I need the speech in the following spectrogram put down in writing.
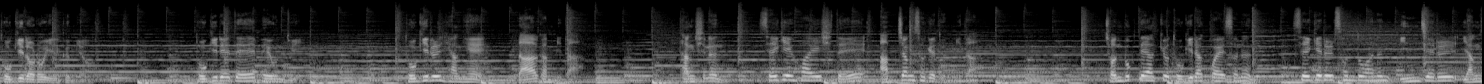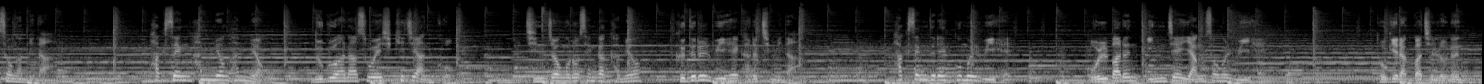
독일어로 읽으며 독일에 대해 배운 뒤 독일을 향해 나아갑니다. 당신은 세계화의 시대에 앞장서게 됩니다. 전북대학교 독일학과에서는 세계를 선도하는 인재를 양성합니다. 학생 한 명 한명 누구 하나 소외시키지 않고 진정으로 생각하며 그들을 위해 가르칩니다. 학생들의 꿈을 위해 올바른 인재 양성을 위해 독일학과 진로는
